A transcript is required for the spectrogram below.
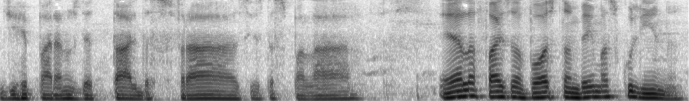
De reparar nos detalhes das frases, das palavras. Ela faz a voz também masculina.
